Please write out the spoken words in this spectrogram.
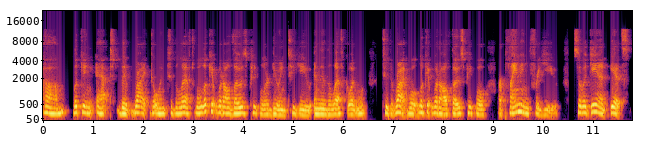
um, looking at the right going to the left. Well, look at what all those people are doing to you, and then the left going to the right. Well, look at what all those people are planning for you. So again, it's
